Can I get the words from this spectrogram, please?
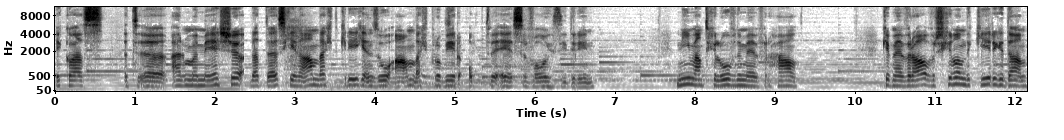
Ik was het uh, arme meisje dat thuis geen aandacht kreeg en zo aandacht probeerde op te eisen volgens iedereen. Niemand geloofde mijn verhaal. Ik heb mijn verhaal verschillende keren gedaan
